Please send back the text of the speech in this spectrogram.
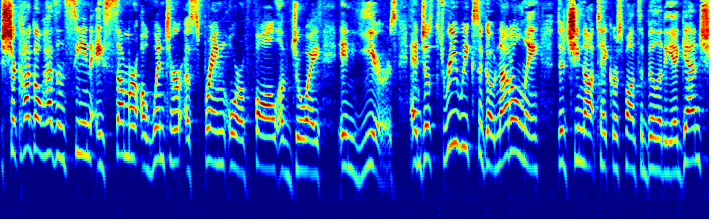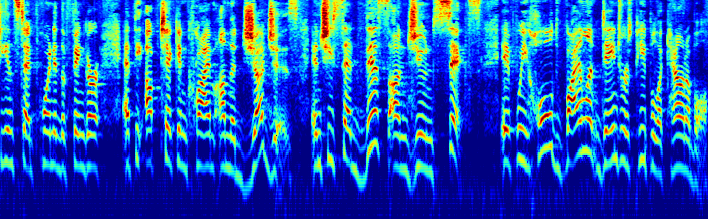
Chicago hasn't seen a summer, a winter, a spring, or a fall of joy in years. And just three weeks ago, not only did she not take responsibility again, she instead pointed the finger at the uptick in crime on the judges. And she said this on June 6th. If we hold violent, dangerous people accountable,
